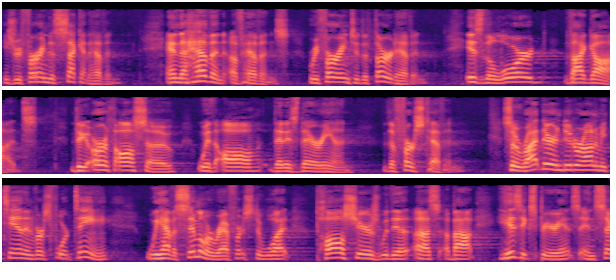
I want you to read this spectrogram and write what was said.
he's referring to second heaven, and the heaven of heavens, referring to the third heaven, is the Lord thy God's, the earth also with all that is therein, the first heaven. So, right there in Deuteronomy 10 and verse 14, we have a similar reference to what Paul shares with us about his experience in 2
